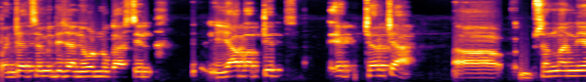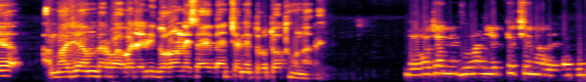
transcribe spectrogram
पंचायत समितीच्या निवडणुका असतील या बाबतीत एक चर्चा सन्माननीय माजी आमदार बाबाजानी दुराणे साहेब यांच्या नेतृत्वात होणार आहे. बाबाजांनी दुराणी एकटेच येणार आहे?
